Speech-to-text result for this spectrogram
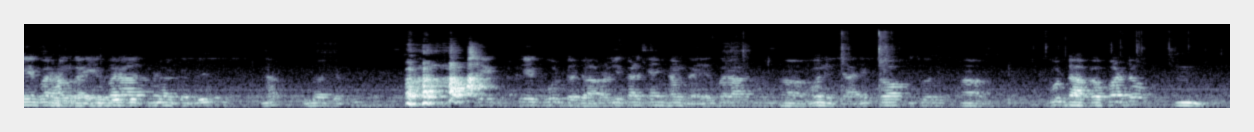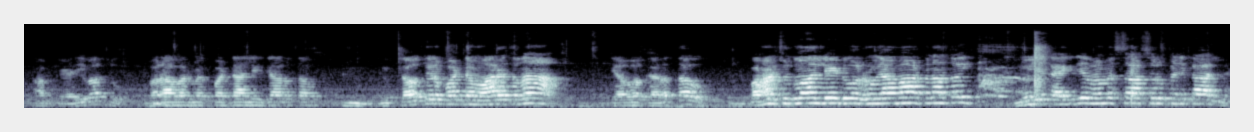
एक बार हम गए एक बार ना ना? ना कर दे एक एक दो जा और निकल के हम गए एक बार आप हाँ। वो नहीं जा रहे तो आप चोरी। हाँ। बुढ़ा पे ऊपर दो। हम्म। आप कह रही बात हो बराबर में पट्टा लिख जा रहा हूँ हम्म। निकला तेरे पट्टा मारे तो ना क्या वो करता हूँ बाहर चुदवा ले डोल रोया मारता ना तो नो ये कह जेब हमें सात सौ रुपए निकाल ले।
